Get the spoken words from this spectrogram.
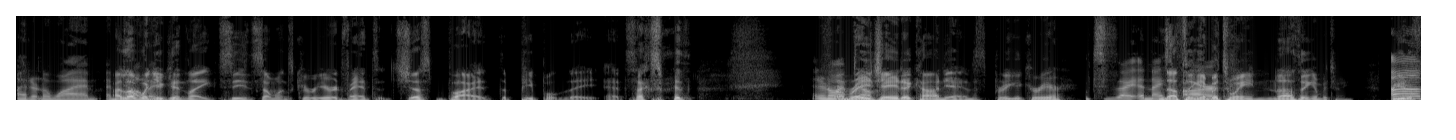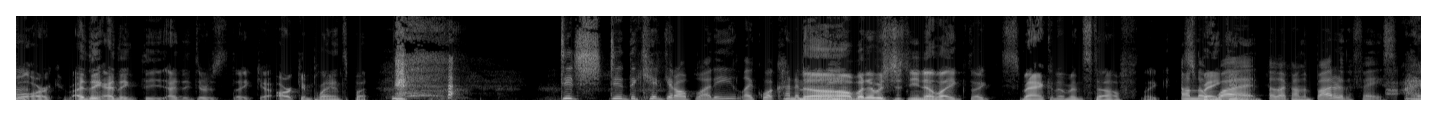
I don't know why I'm. I'm I love when you can like see someone's career advance just by the people they had sex with. I don't know. From I'm Ray delving. J to Kanye, and it's a pretty good career. It's like a nice. Nothing in between. Nothing in between. Beautiful Um, arc. I think. I think the. I think there's like uh, arc implants, but Did sh- did the kid get all bloody? Like what kind of no. beating? But it was just you know like like smacking him and stuff like on spanking. the what? Like on the butt or the face? I,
